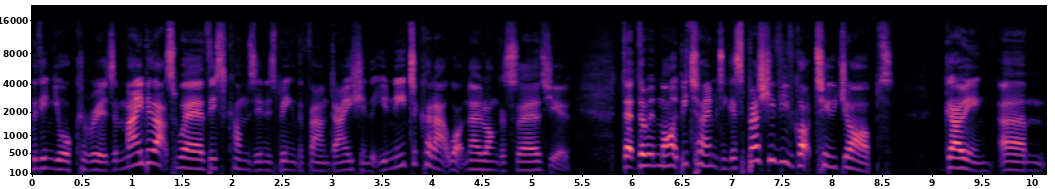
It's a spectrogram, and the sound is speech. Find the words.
within your careers. And maybe that's where this comes in as being the foundation that you need to cut out what no longer serves you. That though it might be tempting, especially if you've got two jobs going, um,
